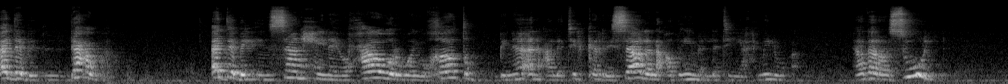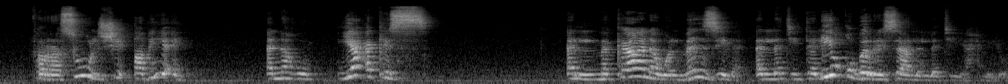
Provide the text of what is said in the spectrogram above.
أدب الدعوة. أدب الإنسان حين يحاور ويخاطب بناء على تلك الرسالة العظيمة التي يحملها. هذا رسول فالرسول شيء طبيعي أنه يعكس المكانة والمنزلة التي تليق بالرسالة التي يحملها.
